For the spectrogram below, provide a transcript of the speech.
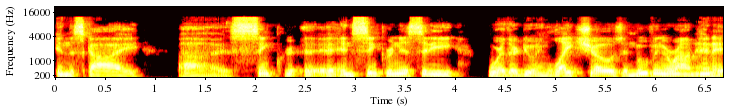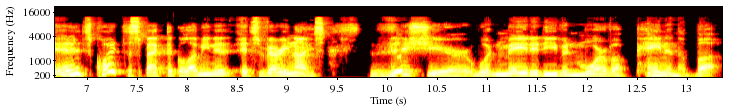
in the sky uh, synch- in synchronicity where they're doing light shows and moving around. And, and it's quite the spectacle. I mean, it, it's very nice. This year, what made it even more of a pain in the butt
